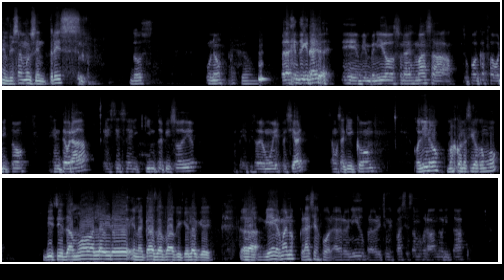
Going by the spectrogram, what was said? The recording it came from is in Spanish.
Empezamos en 3, 2, 1. Hola gente, ¿qué tal? Eh, bienvenidos una vez más a su podcast favorito, Gente Dorada. Este es el quinto episodio, un episodio muy especial. Estamos aquí con, con Lino, más conocido como... Is the lady en la casa, papi, que es lo que... Bien, hermano, gracias por haber venido, por haber hecho un espacio. Estamos grabando ahorita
